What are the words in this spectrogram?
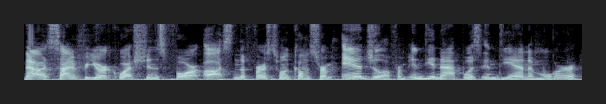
Now it's time for your questions for us. And the first one comes from Angela from Indianapolis, Indiana. More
